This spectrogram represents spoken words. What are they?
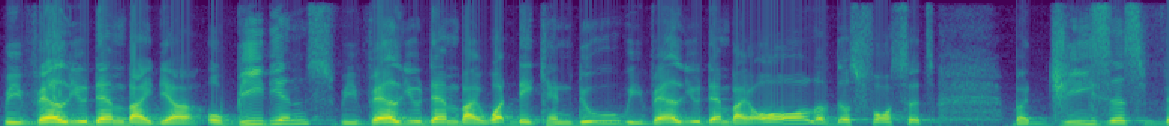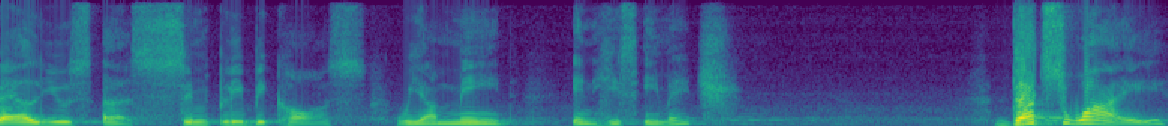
we value them by their obedience, we value them by what they can do, we value them by all of those facets. But Jesus values us simply because we are made in His image. That's why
